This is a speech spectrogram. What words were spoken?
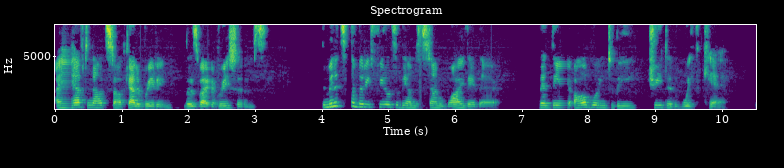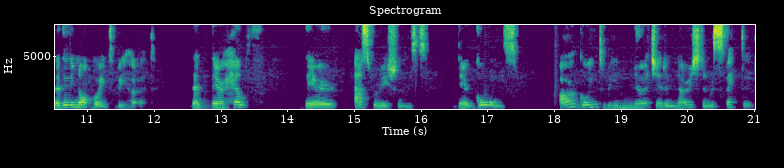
I have to now start calibrating those vibrations. The minute somebody feels that they understand why they're there, that they are going to be treated with care, that they're not going to be hurt, that their health, their aspirations, their goals are going to be nurtured and nourished and respected,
